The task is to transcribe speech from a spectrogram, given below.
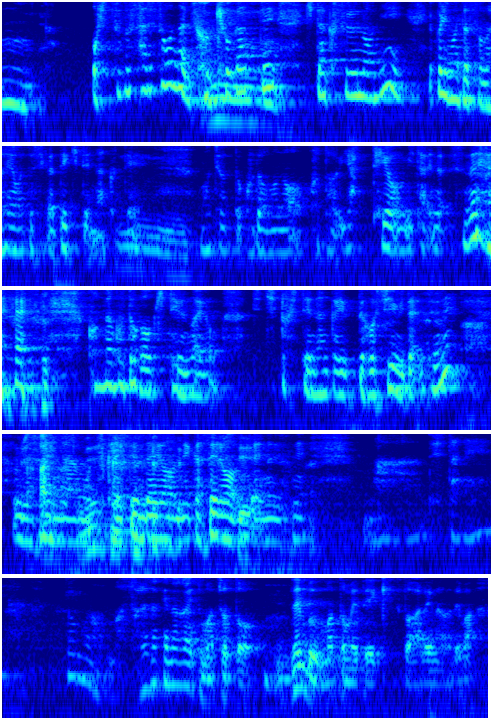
うん。押しつぶされそうな状況があってうん。帰宅するのにやっぱりまだその辺私ができてなくて。うん。もうちょっと子供のことをやってよみたいなですね。こんなことが起きてるのよ。父として何か言ってほしいみたいですね。うるさいな、ね。もう疲れてんだよ寝かせろ みたいなですね。まあでしたとまあ、まあ、それだけ長いと、まあちょっと全部まとめて聞くとあれなので、まあ、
